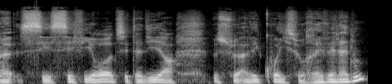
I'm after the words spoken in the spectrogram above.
euh, ces séphirotes, c'est-à-dire ce avec quoi il se révèle à nous,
